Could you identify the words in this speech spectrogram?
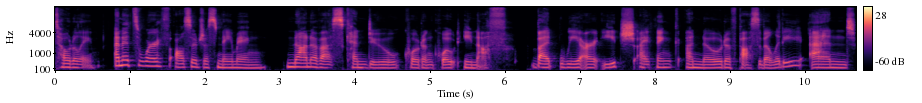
totally. And it's worth also just naming none of us can do quote unquote enough but we are each, I think, a node of possibility. And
